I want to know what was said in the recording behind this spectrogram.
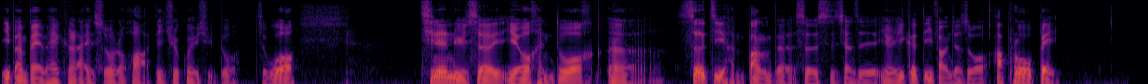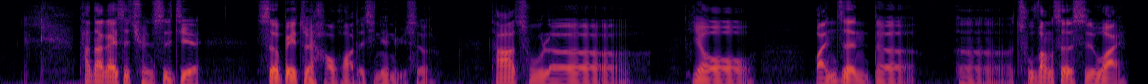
一般 backpacker 来说的话，的确贵许多。只不过青年旅社也有很多呃设计很棒的设施，像是有一个地方叫做 Upper Bay，它大概是全世界。设备最豪华的青年旅社，它除了有完整的呃厨房设施外，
